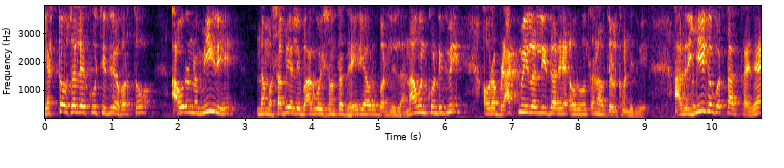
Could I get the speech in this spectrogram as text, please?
ಗೆಸ್ಟ್ ಹೌಸಲ್ಲೇ ಕೂತಿದ್ರೆ ಹೊರತು ಅವರನ್ನು ಮೀರಿ ನಮ್ಮ ಸಭೆಯಲ್ಲಿ ಭಾಗವಹಿಸುವಂಥ ಧೈರ್ಯ ಅವರು ಬರಲಿಲ್ಲ. ನಾವು ಅಂದ್ಕೊಂಡಿದ್ವಿ ಅವರ ಬ್ಲ್ಯಾಕ್ ಮೇಲಲ್ಲಿ ಇದ್ದಾರೆ ಅವರು ಅಂತ ನಾವು ತಿಳ್ಕೊಂಡಿದ್ವಿ. ಆದರೆ ಈಗ ಗೊತ್ತಾಗ್ತಾ ಇದೆ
